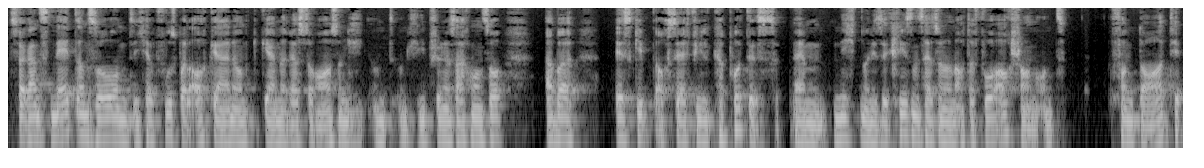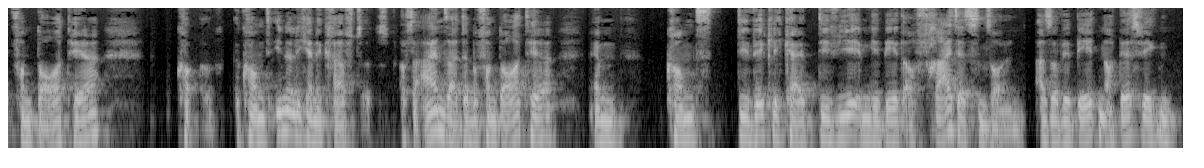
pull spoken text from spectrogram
zwar ganz nett und so und ich habe Fußball auch gerne und gerne Restaurants und, und, und lieb schöne Sachen und so. Aber es gibt auch sehr viel Kaputtes. Ähm, nicht nur in dieser Krisenzeit, sondern auch davor auch schon. Und von dort, von dort her kommt innerlich eine Kraft auf der einen Seite, aber von dort her ähm, kommt die Wirklichkeit, die wir im Gebet auch freisetzen sollen. Also wir beten auch deswegen,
